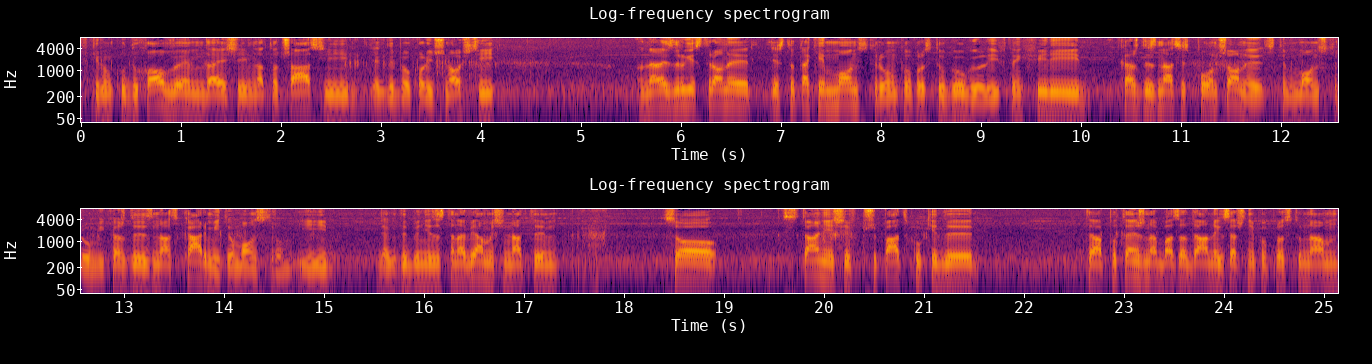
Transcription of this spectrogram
w kierunku duchowym, daje się im na to czas i jak gdyby okoliczności. No ale z drugiej strony jest to takie monstrum po prostu Google i w tej chwili każdy z nas jest połączony z tym monstrum i każdy z nas karmi to monstrum i jak gdyby nie zastanawiamy się nad tym, co stanie się w przypadku, kiedy ta potężna baza danych zacznie po prostu nam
